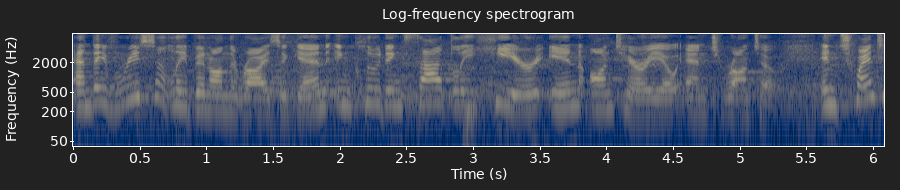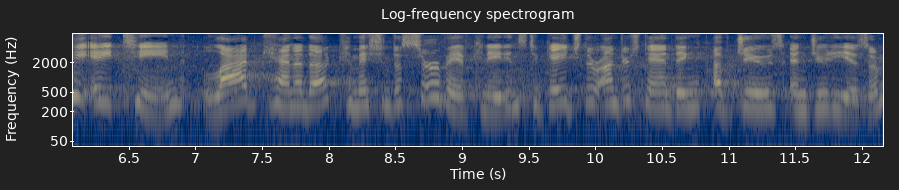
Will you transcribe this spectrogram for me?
and they've recently been on the rise again, including, sadly, here in Ontario and Toronto. In 2018, LAD Canada commissioned a survey of Canadians to gauge their understanding of Jews and Judaism.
